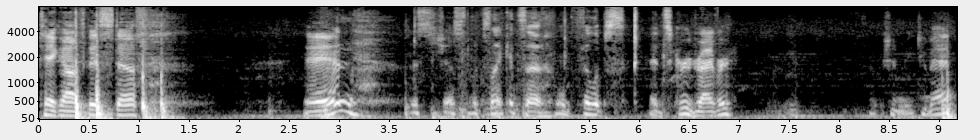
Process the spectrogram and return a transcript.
take off this stuff. And this just looks like it's a old Phillips head screwdriver. Shouldn't be too bad.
